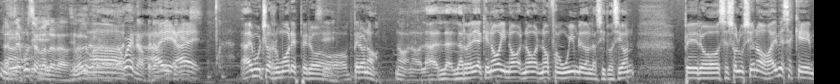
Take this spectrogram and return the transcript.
No. Se puso Eh, colorado. se puso No, colorado. bueno, pero hay, hay- es- hay muchos rumores, pero, Sí. pero no, no, no. La, la- la realidad que no, y no, no, no fue en Wimbledon la situación, pero se solucionó. Hay veces que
